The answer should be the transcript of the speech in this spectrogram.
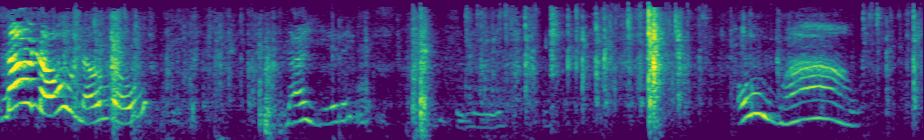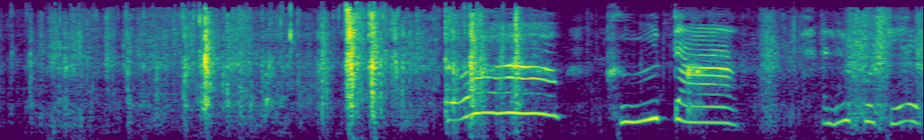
No, no, no, no. Not yet. Oh, wow. Wow. Cool down. It.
